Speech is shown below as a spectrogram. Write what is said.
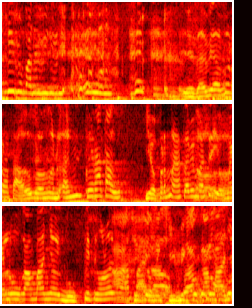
Siru pada bisa. Ya tapi aku ora tahu kok ngonoan. Kowe ora tau? Ya pernah tapi masih yo melu kampanye gupit ngono Asik ngapain? yo mek gimmick kok kampanye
